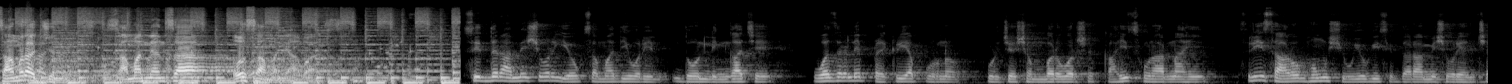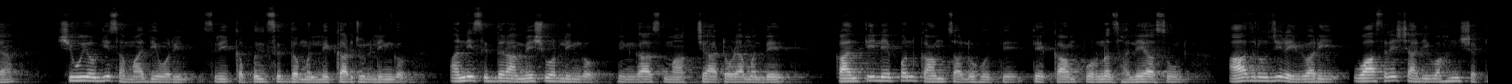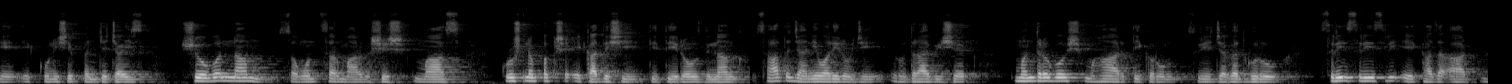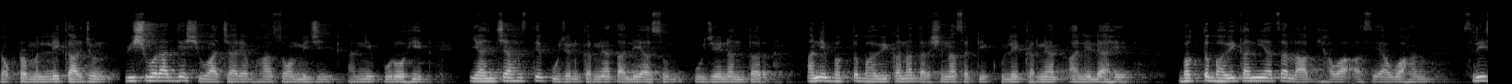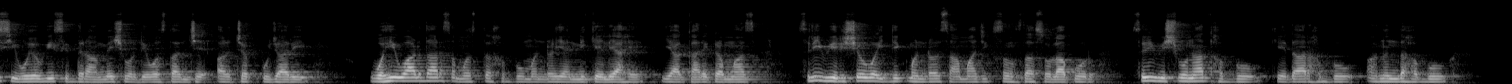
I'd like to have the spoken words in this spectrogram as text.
साम्राज्य सामान्यांचा असामान्य आवाज. सिद्धरामेश्वर योग समाधीवरील दोन लिंगाचे वज्रलेप प्रक्रिया पूर्ण पुढचे शंभर वर्ष काहीच होणार नाही. श्री सार्वभौम शिवयोगी सिद्धरामेश्वर यांच्या शिवयोगी समाधीवरील श्री कपिल सिद्ध मल्लिकार्जुन लिंग आणि सिद्धरामेश्वर लिंग लिंगास मागच्या आठवड्यामध्ये कांतिलेपन काम चालू होते ते काम पूर्ण झाले असून आज रोजी रविवारी वासरे शालिवाहन शके एकोणीसशे पंचेचाळीस शोभन नाम संवत्सर मार्गशीर्ष मास कृष्णपक्ष एकादशी तिथी रोज दिनांक सात जानेवारी रोजी रुद्राभिषेक मंत्रघोष महाआरती करून श्री जगद्गुरू श्री श्री श्री एक हजार आठ डॉक्टर मल्लिकार्जुन विश्वराध्य शिवाचार्य महास्वामीजी आणि पुरोहित यांच्या हस्ते पूजन करण्यात आले असून पूजेनंतर आणि भक्त भाविकांना दर्शनासाठी खुले करण्यात आलेले आहे. भक्त भाविकांनी याचा लाभ घ्यावा असे आवाहन श्री शिवयोगी सिद्धरामेश्वर देवस्थानचे अर्चक पुजारी वहिवाडदार समस्त हब्बू मंडळ यांनी केले आहे. या कार्यक्रमास श्री वीरशैव वैदिक मंडळ सामाजिक संस्था सोलापूर श्री विश्वनाथ हब्बू केदार हब्बू आनंद हब्बू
